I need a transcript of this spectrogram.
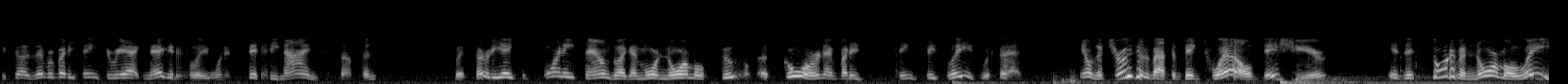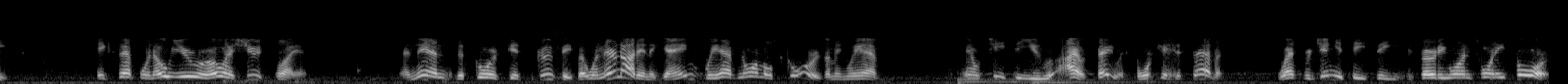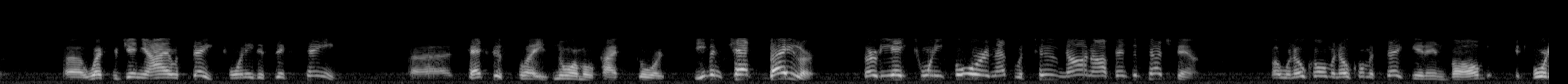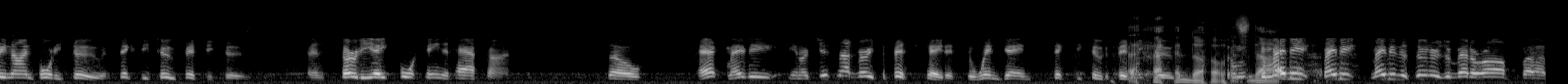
because everybody seems to react negatively when it's 59 to something. But 38 to 20 sounds like a more normal sco- a score, and everybody seems to be pleased with that. You know, the truth is about the Big 12 this year is it's sort of a normal league, except when OU or OSU's playing and then the scores get goofy. But when they're not in a game, we have normal scores. I mean, we have, you know, TCU Iowa State was 14 to seven, West Virginia TCU 31-24, uh, West Virginia Iowa State 20 to 16. Uh, Texas plays normal type scores. Even Tech Baylor 38-24, and that's with two non-offensive touchdowns. But when Oklahoma and Oklahoma State get involved, it's 49-42 and 62-52 and 38-14 at halftime. So, heck, maybe you know, it's just not very sophisticated to win games 62 to 52. no, so, it's so not. maybe, maybe, maybe the Sooners are better off uh,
